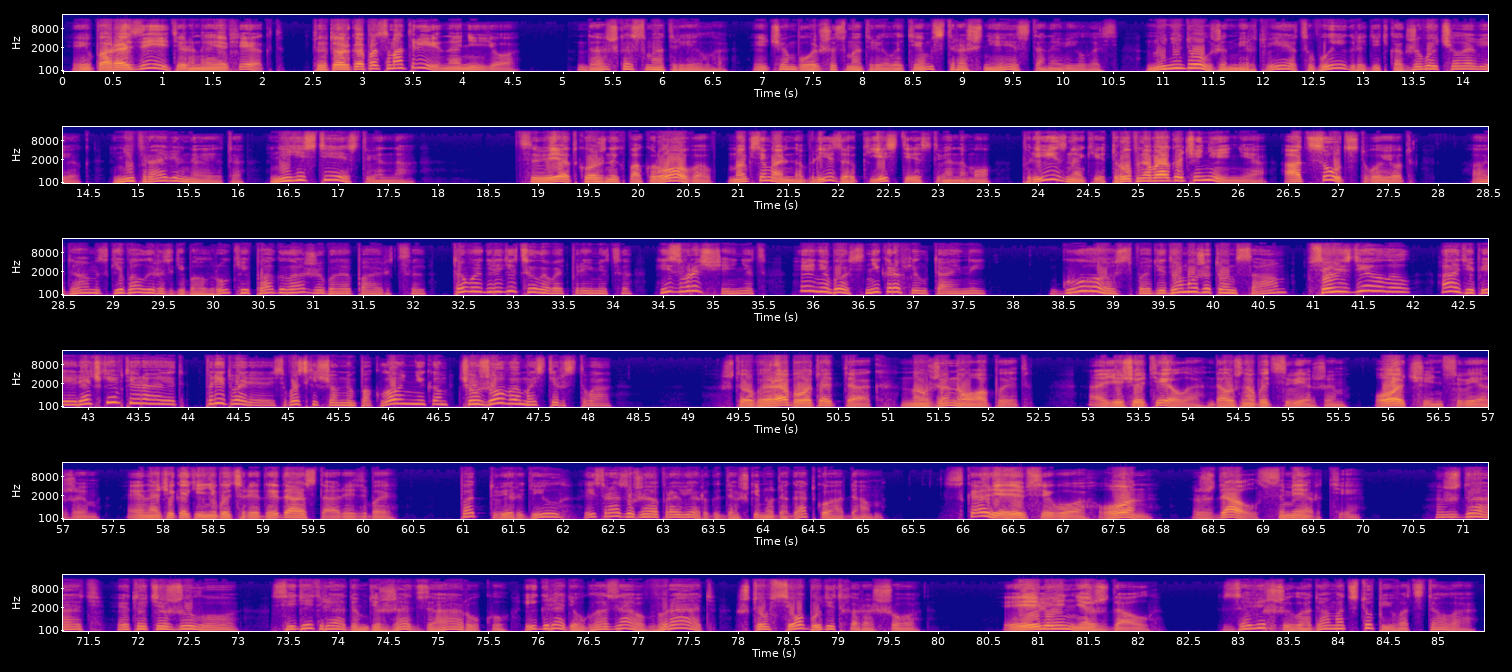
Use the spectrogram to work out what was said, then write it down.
И поразительный эффект. Ты только посмотри на нее. Дашка смотрела, и чем больше смотрела, тем страшнее становилась. Но не должен мертвец выглядеть как живой человек. Неправильно это, неестественно. Цвет кожных покровов максимально близок к естественному. Признаки трупного окоченения отсутствуют. Адам сгибал и разгибал руки, поглаживая пальцы. То выглядит целовать примется. Извращенец. И небось, некрофил тайный. Господи, да может он сам все и сделал, а теперь очки втирает, притворяясь восхищенным поклонником чужого мастерства. Чтобы работать так, нужен опыт. А еще тело должно быть свежим, очень свежим, иначе какие-нибудь среды да остались бы. Подтвердил и сразу же опроверг Дашкину догадку Адам. Скорее всего, он ждал смерти. Ждать — это тяжело. Сидеть рядом, держать за руку и, глядя в глаза, врать, что все будет хорошо. Или не ждал. Завершил Адам, отступив от стола.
